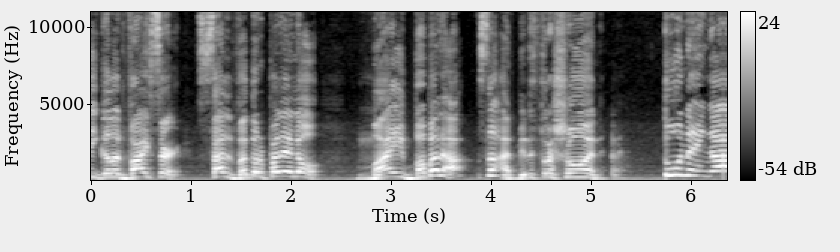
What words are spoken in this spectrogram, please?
legal advisor Salvador Panelo may babala sa administrasyon. Tunay nga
